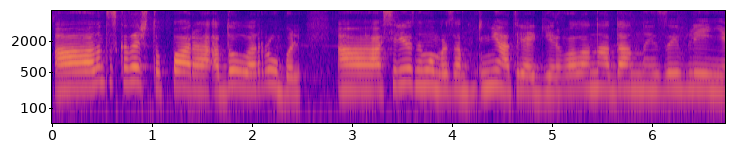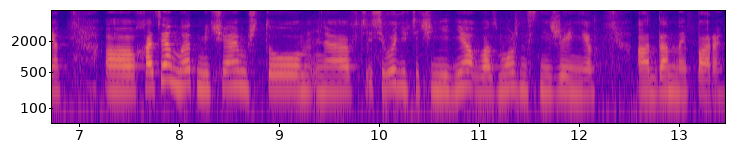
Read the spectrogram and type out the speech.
Надо сказать, что пара доллар-рубль серьезным образом не отреагировала на данные заявления. Хотя мы отмечаем, что сегодня в течение дня возможно снижение данной пары.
